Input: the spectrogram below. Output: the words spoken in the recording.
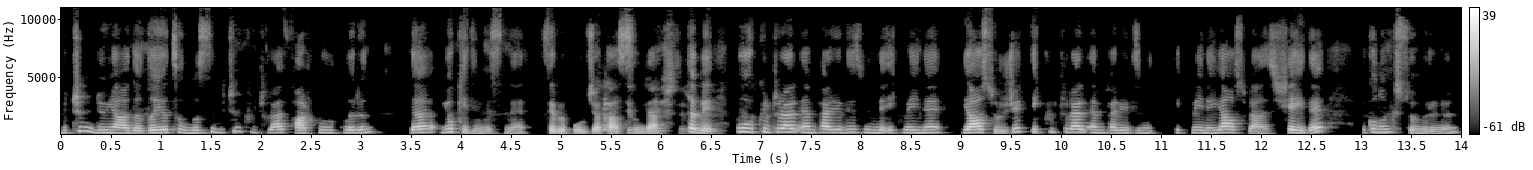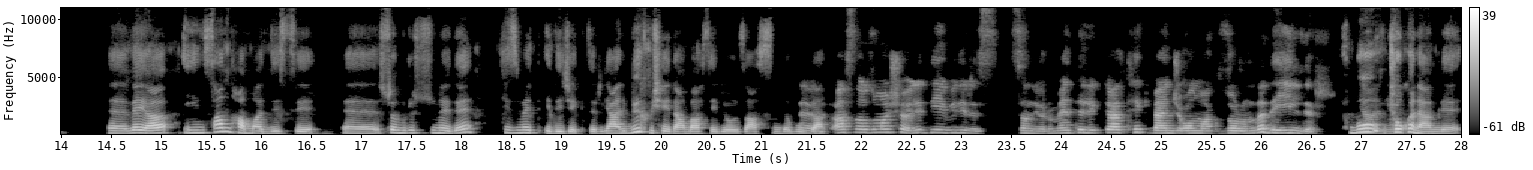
bütün dünyada dayatılması, bütün kültürel farklılıkların da yok edilmesine sebep olacak aslında. Tabii bu kültürel emperyalizmin de ekmeğine yağ sürecek. E, kültürel emperyalizmin ekmeğine yağ süren şey de ekonomik sömürünün veya insan ham maddesi e, sömürüsüne de hizmet edecektir. Yani büyük bir şeyden bahsediyoruz aslında burada. Evet, aslında o zaman şöyle diyebiliriz sanıyorum. Entelektüel tek bence olmak zorunda değildir. Bu Yani çok önemli.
